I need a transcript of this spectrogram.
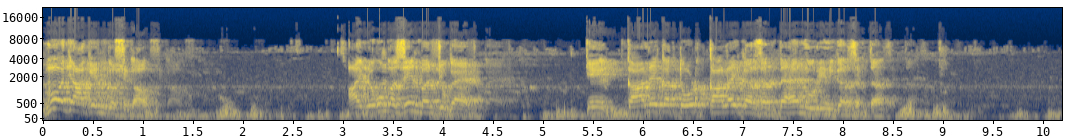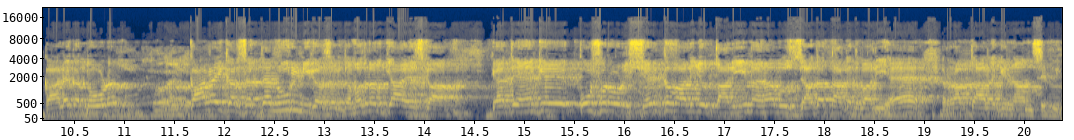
وہ جا کے ان کو سکھاؤ۔ آج لوگوں کا ذہن بن چکا ہے کہ کالے کا توڑ کالا ہی کر سکتا ہے، نوری نہیں کر سکتا۔ کالے کا توڑ کالا ہی کر سکتا ہے نوری نہیں کر سکتا۔ مطلب کیا ہے اس کا؟ کہتے ہیں کہ کفر اور شرک والی جو تعلیم ہے نا وہ زیادہ طاقت والی ہے رب تعالیٰ کے نام سے بھی۔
